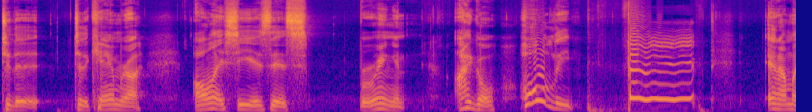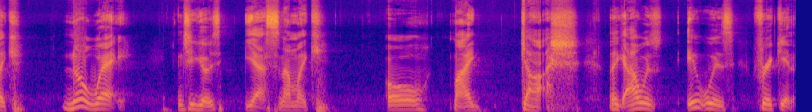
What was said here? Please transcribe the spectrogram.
to the to the camera. All I see is this ring, and I go, "Holy!" Beep. And I'm like, "No way!" And she goes, "Yes," and I'm like, "Oh my gosh!" Like I was, it was freaking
